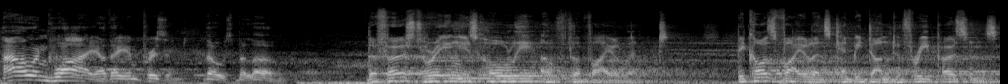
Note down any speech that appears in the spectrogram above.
How and why are they imprisoned, those below? The first ring is wholly of the violent. Because violence can be done to three persons,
